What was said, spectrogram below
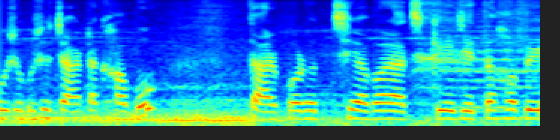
বসে বসে চাটা খাব। তারপর হচ্ছে আবার আজকে যেতে হবে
